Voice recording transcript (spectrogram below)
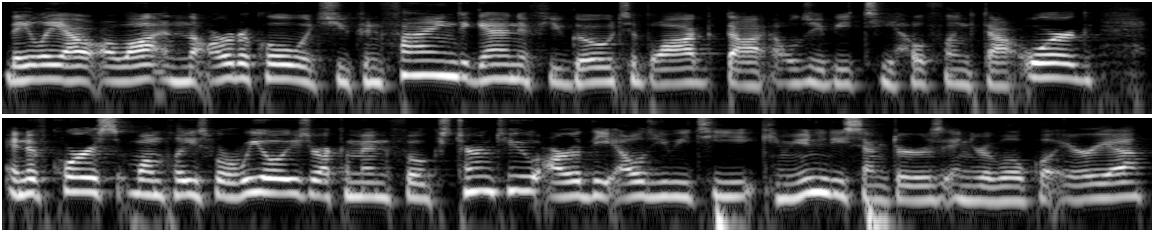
They lay out a lot in the article, which you can find again if you go to blog.lgbthealthlink.org. And of course, one place where we always recommend folks turn to are the LGBT community centers in your local area,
